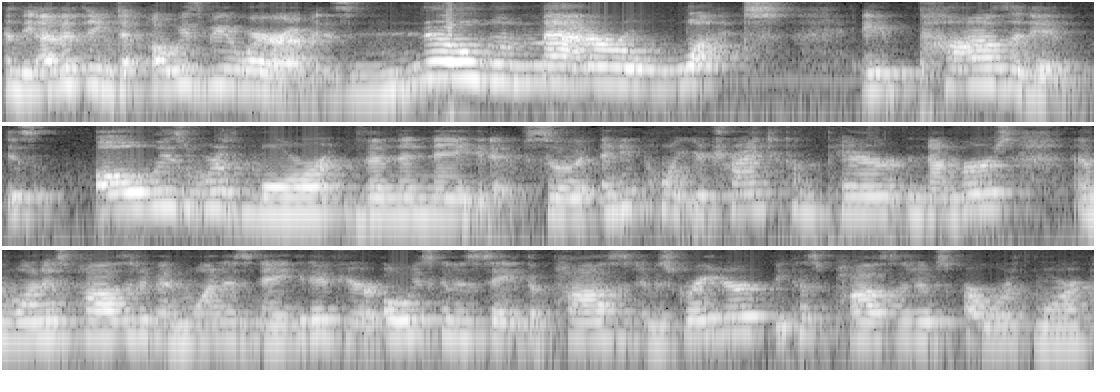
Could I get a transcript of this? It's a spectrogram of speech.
and the other thing to always be aware of is no matter what, a positive is always worth more than the negative. So at any point you're trying to compare numbers and one is positive and one is negative, you're always going to say the positive is greater because positives are worth more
